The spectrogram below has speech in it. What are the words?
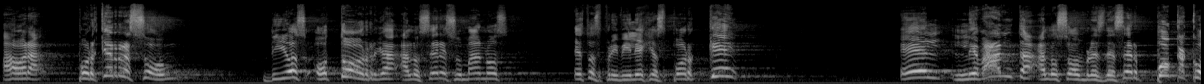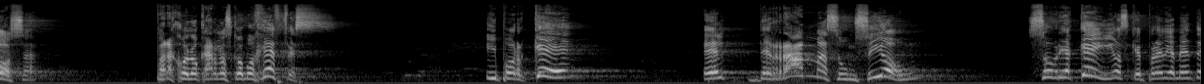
Ahora, ¿por qué razón Dios otorga a los seres humanos estos privilegios. ¿Por qué Él levanta a los hombres de ser poca cosa para colocarlos como jefes? ¿Y por qué Él derrama su unción sobre aquellos que previamente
